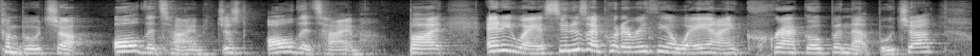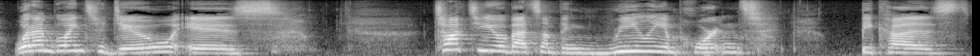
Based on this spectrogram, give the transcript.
kombucha all the time, just all the time. But anyway, as soon as I put everything away and I crack open that bucha, what I'm going to do is talk to you about something really important because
